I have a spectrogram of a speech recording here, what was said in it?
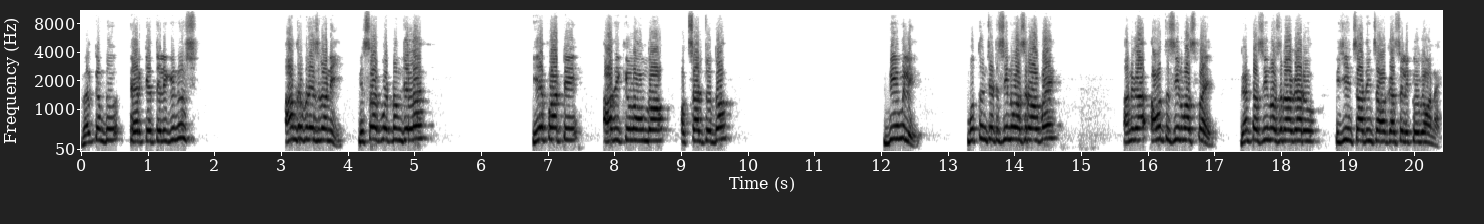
Welcome to RK Telugu news. ఆంధ్రప్రదేశ్లోని విశాఖపట్నం జిల్లా ఏ పార్టీ ఆధిక్యంలో ఉందో ఒకసారి చూద్దాం. భీమిలి ముత్తంచెట్టి శ్రీనివాసరావుపై అనగా అవంత శ్రీనివాస్పై గంటా శ్రీనివాసరావు గారు విజయం సాధించే అవకాశాలు ఎక్కువగా ఉన్నాయి.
